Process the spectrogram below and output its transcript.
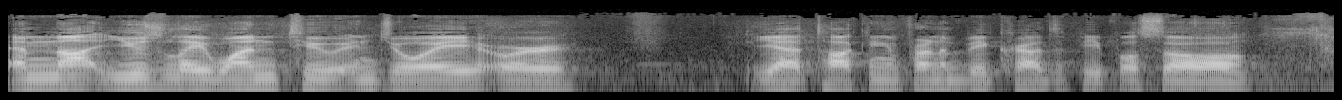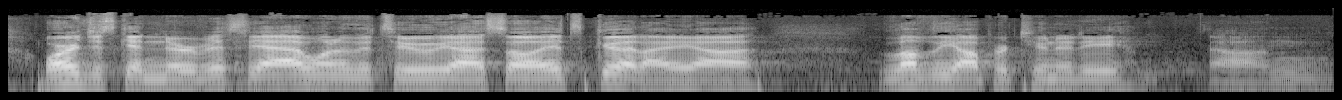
am not usually one to enjoy or, yeah, talking in front of big crowds of people. So, or just get nervous. Yeah, one of the two. Yeah, so it's good. I uh, love the opportunity. Um,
